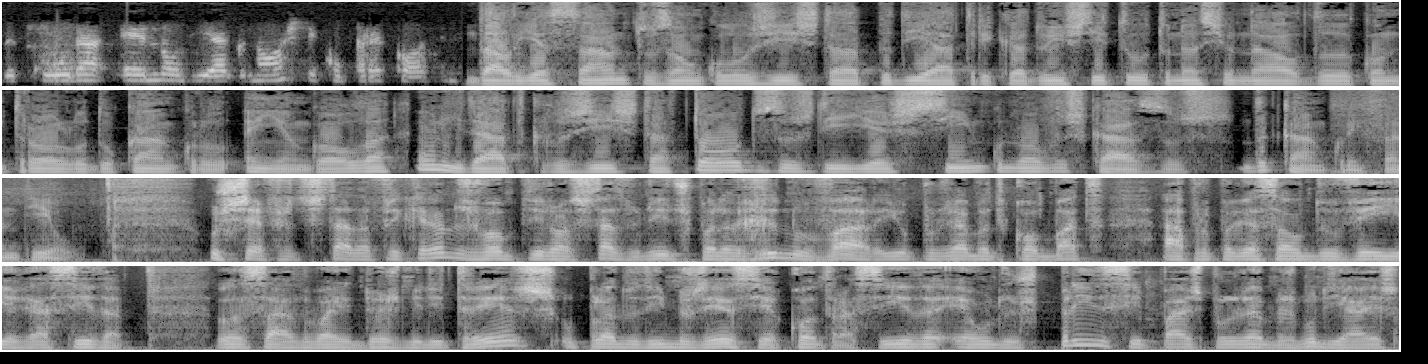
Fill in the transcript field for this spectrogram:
de cura é no diagnóstico precoce. Dália Santos, oncologista pediátrica do Instituto Nacional de Controlo do Cancro em Angola, unidade que registra todos os dias cinco novos casos de cancro infantil. Os chefes de Estado africanos vão pedir aos Estados Unidos para renovarem o programa de combate à propagação do VIH-Sida. Lançado em 2003, o plano de emergência contra a Sida é um dos principais programas mundiais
